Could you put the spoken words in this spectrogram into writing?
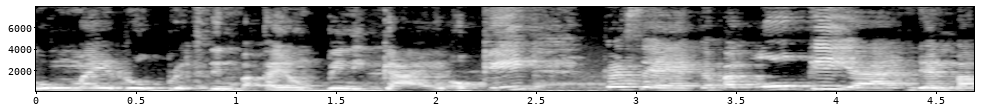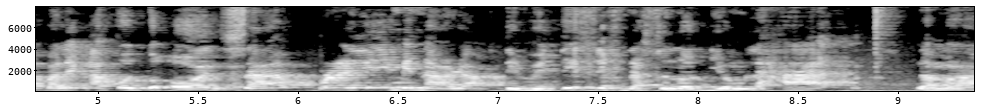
kung may rubrics din ba kayong binigay. Okay? Kasi kapag okay yan, then babalik ako doon doon sa preliminary activities if nasunod yung lahat ng mga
